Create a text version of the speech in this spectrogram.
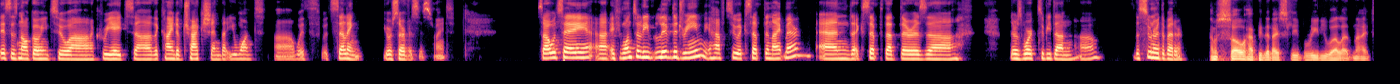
this is not going to uh, create uh, the kind of traction that you want uh, with with selling your services, right? So I would say, uh, if you want to live, live the dream, you have to accept the nightmare and accept that there is uh, there's work to be done. The sooner, the better. I'm so happy that I sleep really well at night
